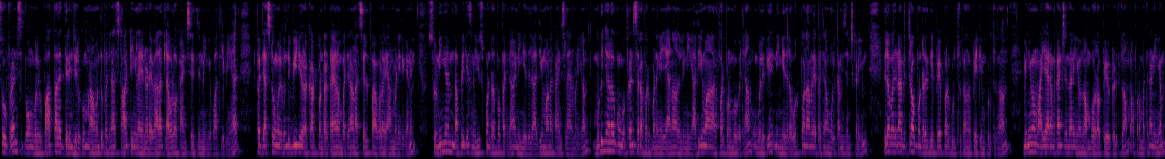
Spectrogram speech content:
ஸோ ஃப்ரெண்ட்ஸ் இப்போ உங்களுக்கு பார்த்தாலே தெரிஞ்சிருக்கும். நான் வந்து பார்த்தீங்கன்னா ஸ்டார்டிங்கில் என்னோட வேலட்டில் எவ்வளோ காயின்ஸ் இருக்குன்னு நீங்கள் பார்த்துருப்பீங்க. இப்போ ஜஸ்ட் உங்களுக்கு வந்து வீடியோ ரெக்கார்ட் பண்ணுற டைம் பார்த்தீங்கன்னா நான் செல்ஃபாக எவ்வளோ ஏன் பண்ணியிருக்கேன் ஸோ நீங்களும் இந்த அப்ளிகேஷனை யூஸ் பண்ணுறப்ப பார்த்தீங்கன்னா நீங்கள் இதில் அதிகமான காயின்ஸ் ஏர்ன் பண்ணிக்கலாம். முடிஞ்ச அளவுக்கு உங்கள் ஃப்ரெண்ட்ஸ் ரெஃபர் பண்ணுங்கள் ஏன்னா அதில் நீங்கள் அதிகமாக ரெஃபர் பண்ணும்போது பார்த்தீங்கன்னா உங்களுக்கு நீங்கள் இதில் ஒர்க் பண்ணாமலே பார்த்தீங்கன்னா உங்களுக்கு கமிஷன்ஸ் கிடைக்கும். இதில் பார்த்தீங்கன்னா வித்ரா பண்ணுறதுக்கு பேபால் கொடுத்துருக்காங்க பேடிஎம் கொடுத்துருக்காங்க. மினிமம் ஐயாயிரம் காயின்ஸ் இருந்தால் நீங்கள் வந்து ஐம்பது ரூபா பே எடுத்துக்கலாம். அப்புறம் பார்த்தீங்கன்னா நீங்கள்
